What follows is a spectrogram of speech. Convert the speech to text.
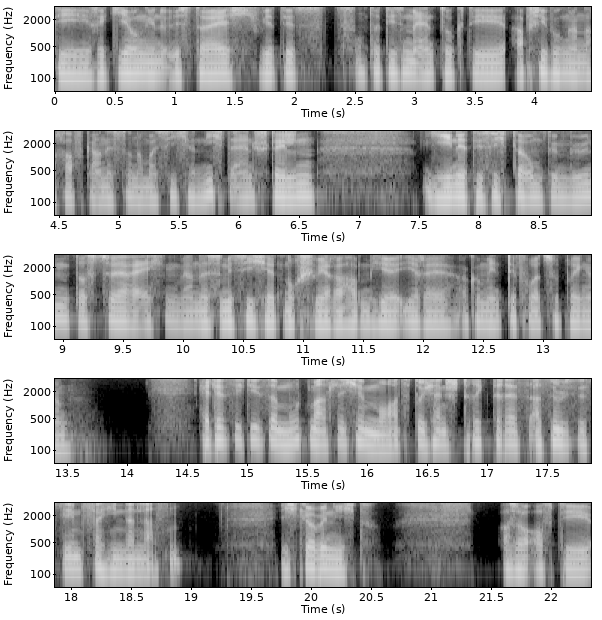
Die Regierung in Österreich wird jetzt unter diesem Eindruck die Abschiebungen nach Afghanistan einmal sicher nicht einstellen. Jene, die sich darum bemühen, das zu erreichen, werden es mit Sicherheit noch schwerer haben, hier ihre Argumente vorzubringen. Hätte sich dieser mutmaßliche Mord durch ein strikteres Asylsystem verhindern lassen? Ich glaube nicht. Also auf die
